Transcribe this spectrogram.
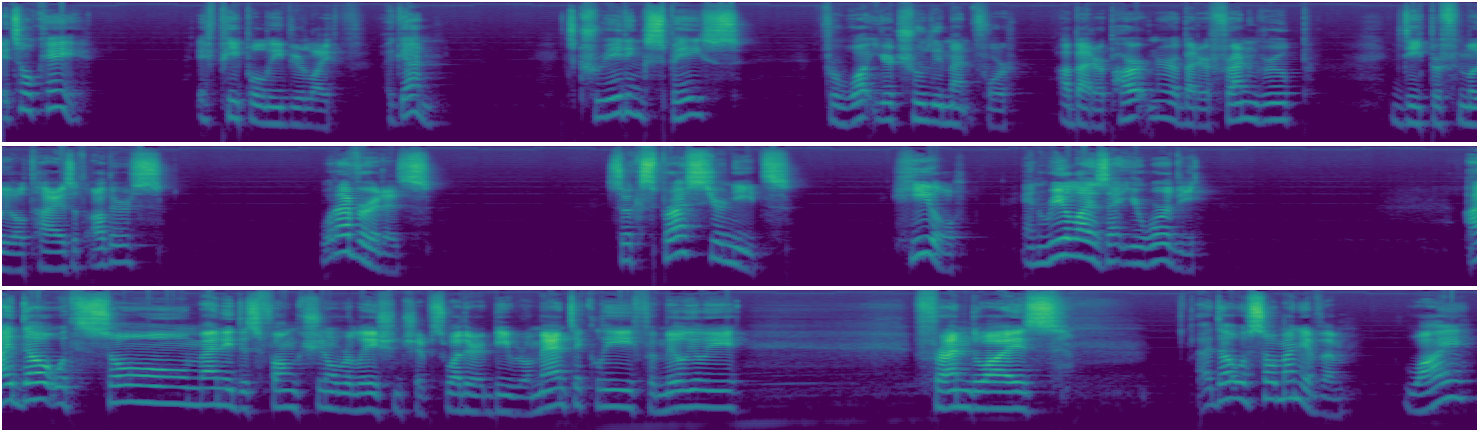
It's okay if people leave your life. Again, it's creating space for what you're truly meant for a better partner, a better friend group, deeper familial ties with others. Whatever it is. So express your needs, heal, and realize that you're worthy. I dealt with so many dysfunctional relationships, whether it be romantically, familially, friend wise. I dealt with so many of them. Why?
